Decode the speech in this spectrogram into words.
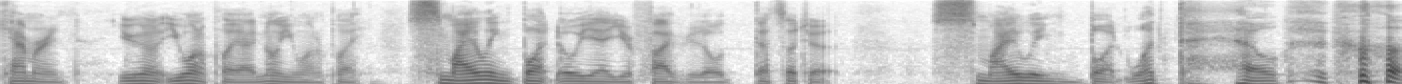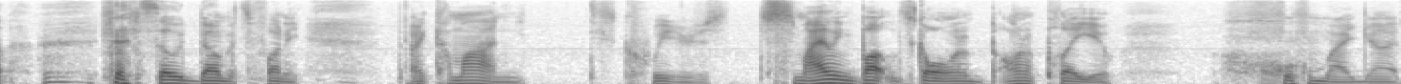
Cameron, you gonna you want to play? I know you want to play. Smiling butt. Oh yeah, you're five years old. That's such a smiling butt. What the hell? That's so dumb. It's funny. Alright, come on, these queers. Smiling butt. Let's go. I wanna I wanna play you. Oh my god,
